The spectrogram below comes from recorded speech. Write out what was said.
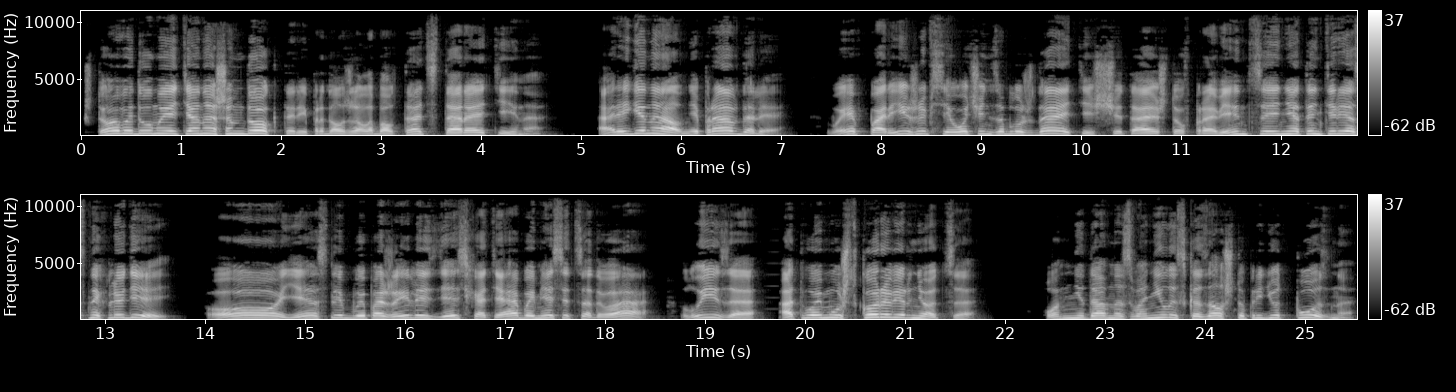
«Что вы думаете о нашем докторе?» — продолжала болтать старая Тина. Оригинал, не правда ли? Вы в Париже все очень заблуждаетесь, считая, что в провинции нет интересных людей. О, если бы вы пожили здесь хотя бы месяца два. Луиза, а твой муж скоро вернется? Он недавно звонил и сказал, что придет поздно.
